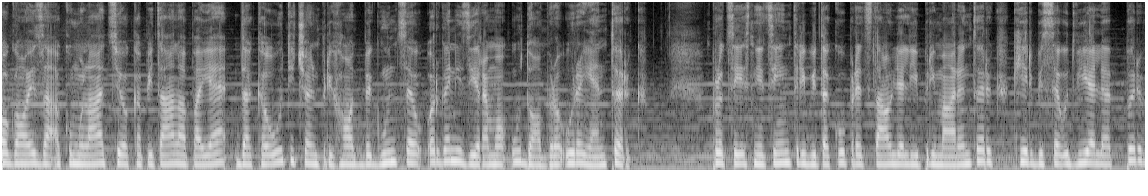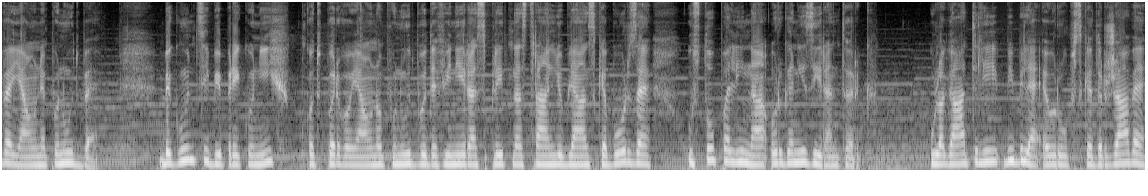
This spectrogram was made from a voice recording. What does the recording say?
Pogoj za akumulacijo kapitala pa je, da kaotičen prihod beguncev organiziramo v dobro urejen trg. Procesni centri bi tako predstavljali primaren trg, kjer bi se odvijale prve javne ponudbe. Begunci bi preko njih, kot prvo javno ponudbo definira spletna stran Ljubljanske borze, vstopali na organiziran trg. Vlagatelji bi bile evropske države,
